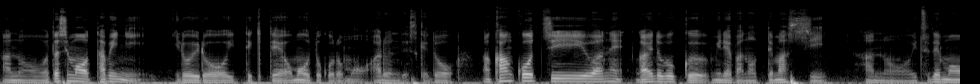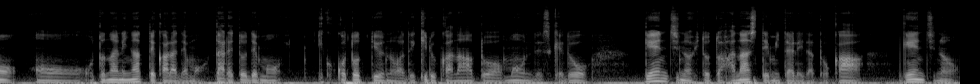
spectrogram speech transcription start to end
あの、私も旅にいろいろ行ってきて思うところもあるんですけど、まあ、観光地はね、ガイドブック見れば載ってますし、あの、いつでも大人になってからでも誰とでも行くことっていうのはできるかなとは思うんですけど、現地の人と話してみたりだとか、現地の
